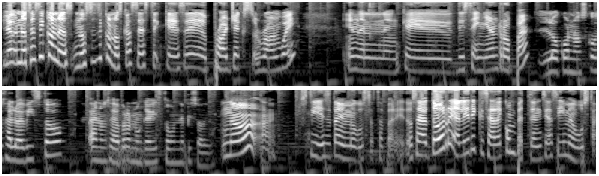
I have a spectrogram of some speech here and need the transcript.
Luego, no sé si cono- no sé si conozcas este, que es eh, Projects Runway, en el en que diseñan ropa. Lo conozco, o sea, lo he visto anunciado, pero nunca he visto un episodio. No, ah, sí, ese también me gusta esta pared. O sea, todo reality que sea de competencia, sí me gusta.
